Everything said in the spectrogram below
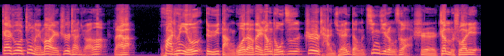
该说中美贸易知识产权了。来了，华春莹对于党国的外商投资、知识产权等经济政策是这么说的：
